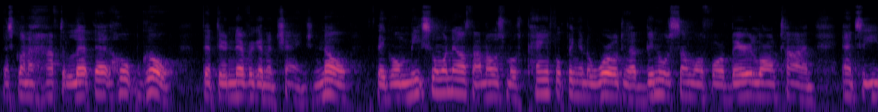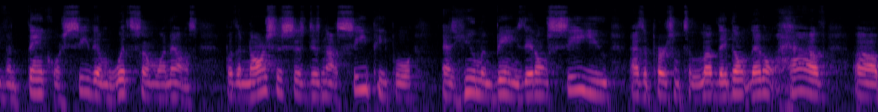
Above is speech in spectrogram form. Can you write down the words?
that's going to have to let that hope go that they're never going to change. No, they're going to meet someone else. I know it's the most painful thing in the world to have been with someone for a very long time and to even think or see them with someone else. But the narcissist does not see people as human beings. They don't see you as a person to love. They don't. They don't have uh,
